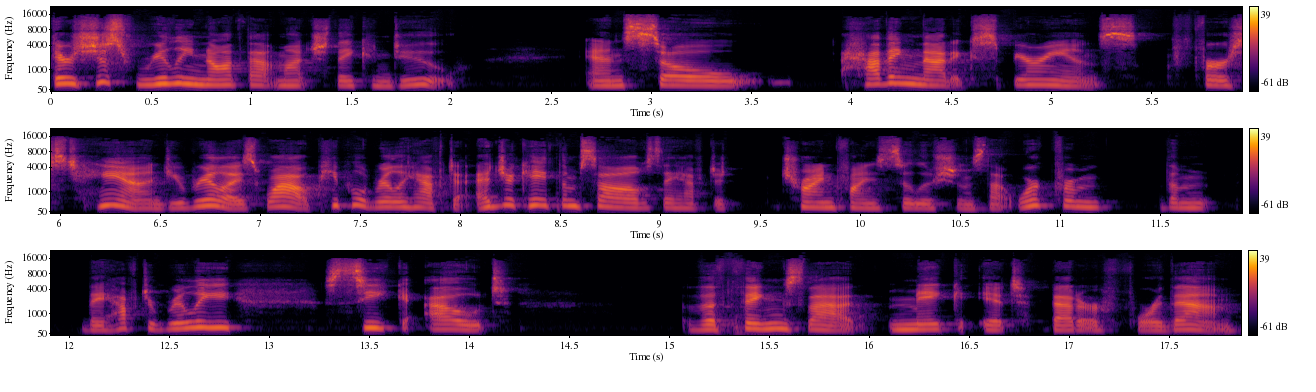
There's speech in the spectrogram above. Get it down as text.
There's just really not that much they can do. And so, having that experience firsthand, you realize, wow, people really have to educate themselves. They have to try and find solutions that work for them. They have to really seek out the things that make it better for them.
